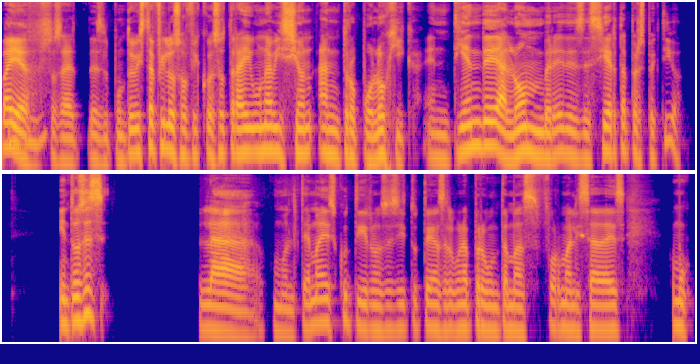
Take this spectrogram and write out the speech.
Vaya, Ujú. o sea, desde el punto de vista filosófico, eso trae una visión antropológica, entiende al hombre desde cierta perspectiva. Entonces, la, como el tema a discutir, no sé si tú tengas alguna pregunta más formalizada, es como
